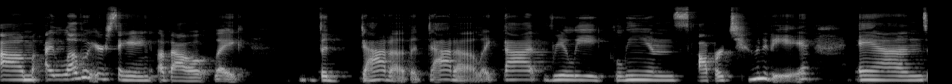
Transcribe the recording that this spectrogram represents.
Um, I love what you're saying about like the data, the data, like that really gleans opportunity. And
